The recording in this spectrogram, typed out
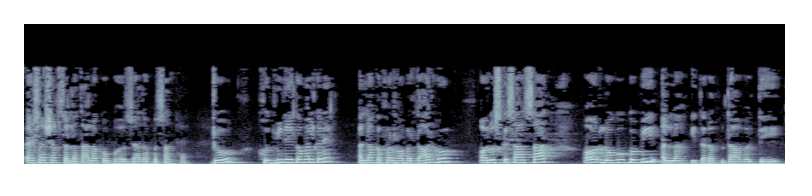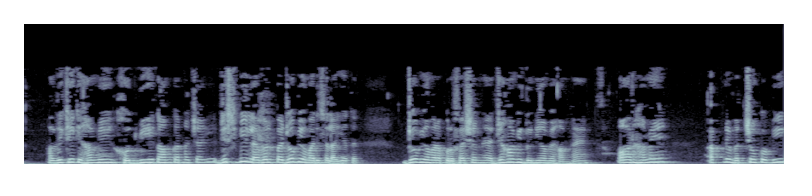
ایسا شخص اللہ تعالیٰ کو بہت زیادہ پسند ہے۔ جو خود بھی نیک عمل کرے، اللہ کا فرما بردار ہو اور اس کے ساتھ ساتھ اور لوگوں کو بھی اللہ کی طرف دعوت دے۔ اب دیکھیے کہ ہمیں خود بھی یہ کام کرنا چاہیے۔ جس بھی لیول پر جو بھی ہماری صلاحیت ہے، جو بھی ہمارا پروفیشن ہے، جہاں بھی دنیا میں ہم ہیں، اور ہمیں اپنے بچوں کو بھی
